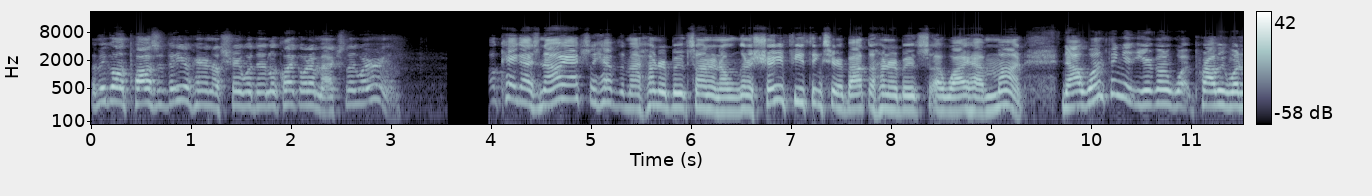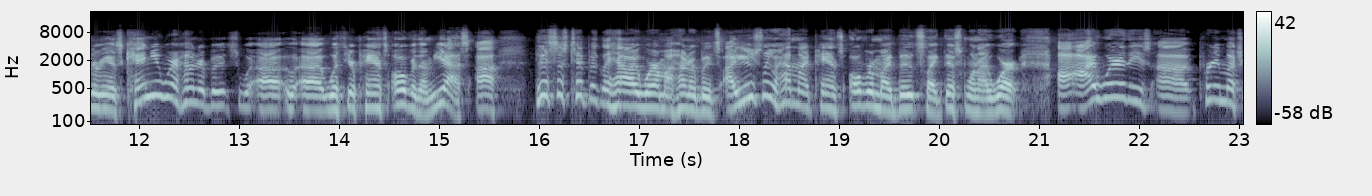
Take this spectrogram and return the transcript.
let me go and pause the video here and I'll show you what they look like when I'm actually wearing them. Okay, guys, now I actually have the, my Hunter boots on, and I'm going to show you a few things here about the Hunter boots, uh, why I have them on. Now, one thing that you're going to probably wondering is, can you wear Hunter boots uh, uh, with your pants over them? Yes. Uh, this is typically how I wear my Hunter boots. I usually have my pants over my boots like this when I work. Uh, I wear these uh, pretty much,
